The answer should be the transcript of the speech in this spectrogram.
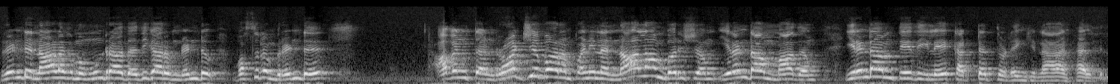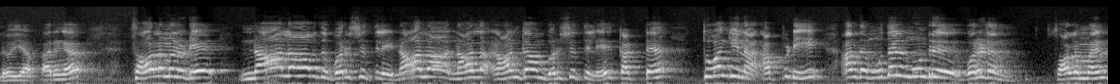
ரெண்டு நாடகமும் மூன்றாவது அதிகாரம் ரெண்டு வசனம் ரெண்டு. அவன் தன் ராஜ்யபாரம் பண்ணின நாலாம் வருஷம் இரண்டாம் மாதம் இரண்டாம் தேதியிலே கட்டத் தொடங்கினான். லோயா பாருங்க. சாலமனுடைய நாலாவது வருஷத்திலே நாலா நாலா நான்காம் வருஷத்திலே கட்ட துவங்கினார். அப்படி அந்த முதல் மூன்று வருடம் சாலமன்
